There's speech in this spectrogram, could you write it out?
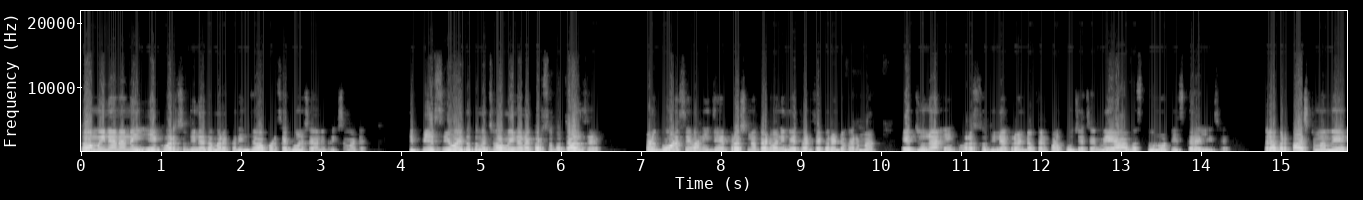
છ મહિનાના નહીં, એક વર્ષ સુધીના તમારે કરીને જવા પડશે ગૌણ સેવાની પરીક્ષા માટે. જીપીએસસી હોય તો તમે છ મહિનાના કરશો તો ચાલશે, પણ ગૌણ સેવાની જે પ્રશ્ન કાઢવાની મેથડ છે કરંટ અફેરમાં એ જૂના એક વર્ષ સુધીના કરંટ અફેર પણ પૂછે છે. મેં આ વસ્તુ નોટિસ કરેલી છે. બરાબર? પાસ્ટમાં મેં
